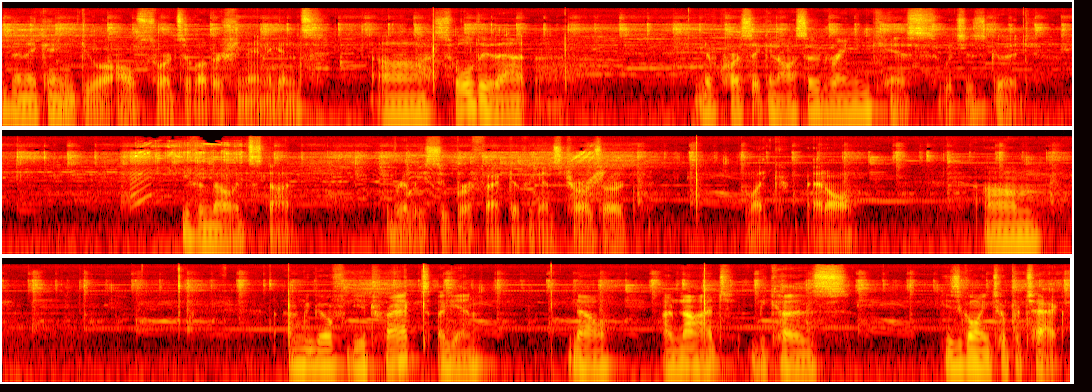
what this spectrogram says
And then it can do all sorts of other shenanigans. Uh, so we'll do that. And of course it can also drain and Kiss, which is good. Even though it's not really super effective against Charizard, like, at all. Um, I'm gonna go for the Attract again. No, I'm not, because he's going to Protect.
